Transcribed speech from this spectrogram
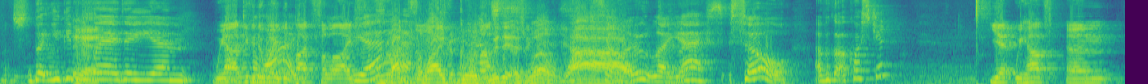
That's, But you give giving Yeah. away the. Um, we are giving for away the life. bag for life. Yeah. from- Bag for life goes with it as well. Wow. Absolutely, yes. So, have we got a question? Yeah, we have. Um,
